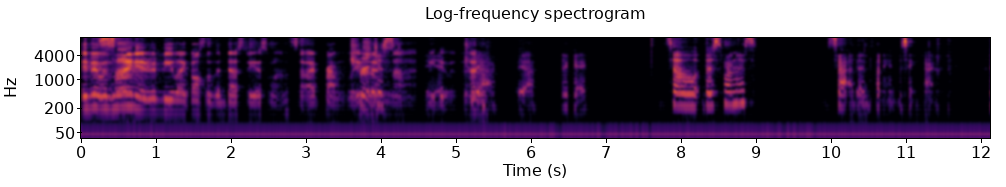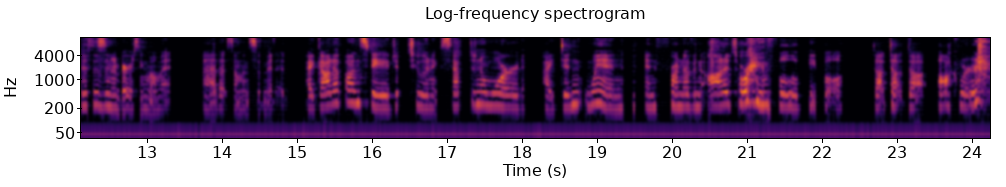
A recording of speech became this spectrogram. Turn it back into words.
If it was So- mine, it would be like also the dustiest one. So I probably True. should Just- not be yeah, doing that. Yeah, yeah. Okay. So this one is sad and funny at the same time. This is an embarrassing moment uh, that someone submitted. I got up on stage to an accept an award I didn't win in front of an auditorium full of people. Dot dot dot awkward.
